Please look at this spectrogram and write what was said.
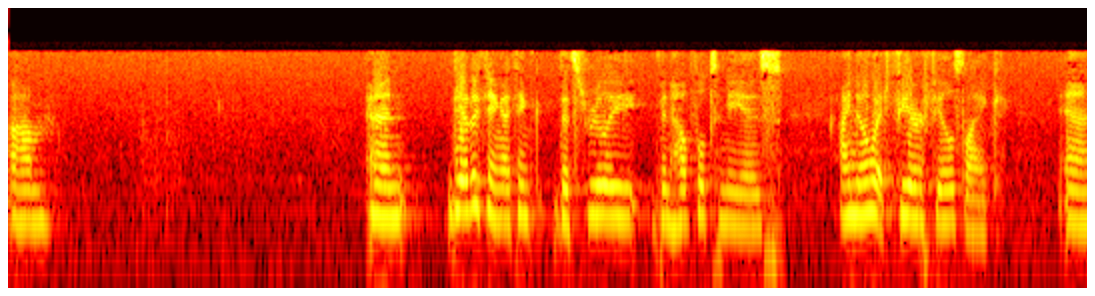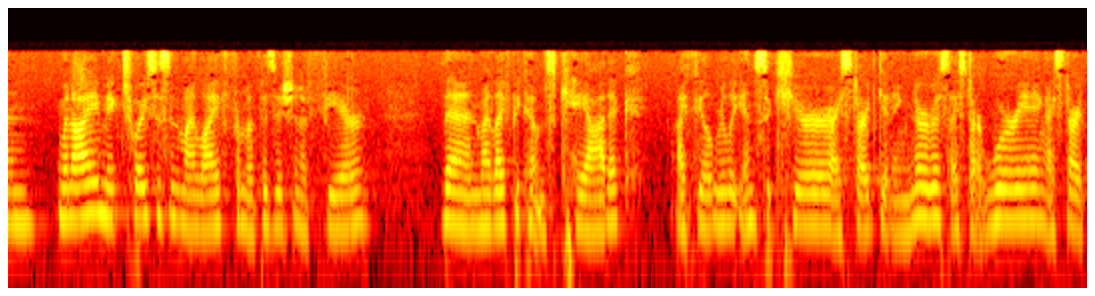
Um, and the other thing I think that's really been helpful to me is I know what fear feels like. And when I make choices in my life from a position of fear, then my life becomes chaotic. I feel really insecure. I start getting nervous. I start worrying. I start,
